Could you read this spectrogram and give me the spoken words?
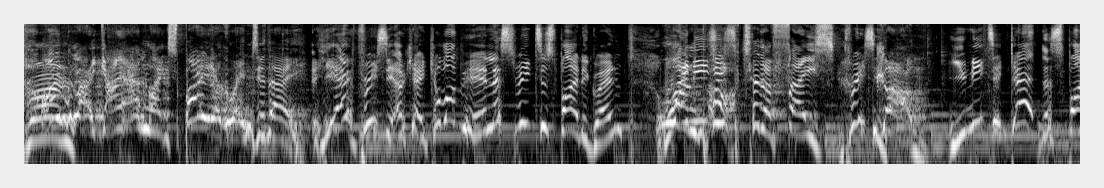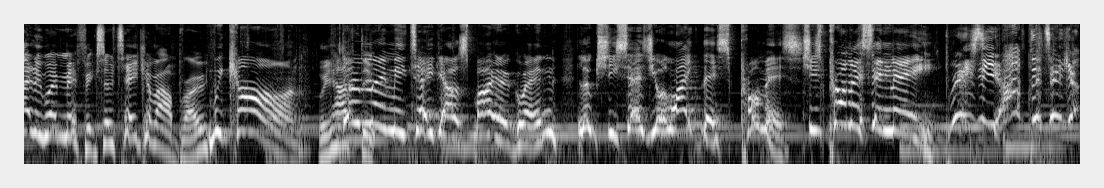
bro. I'm like I am like Spider Gwen today. Yeah, Precy. Okay, come up here. Let's speak to Spider Gwen. Why need you to the face. Precy, Gone. you need to get the Spider Gwen mythic. So take her out, bro. We can't. We have Don't to. make me take out Spider Gwen. Look, she says you're like this. Promise. She's promising me. Precy, you have to take her.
